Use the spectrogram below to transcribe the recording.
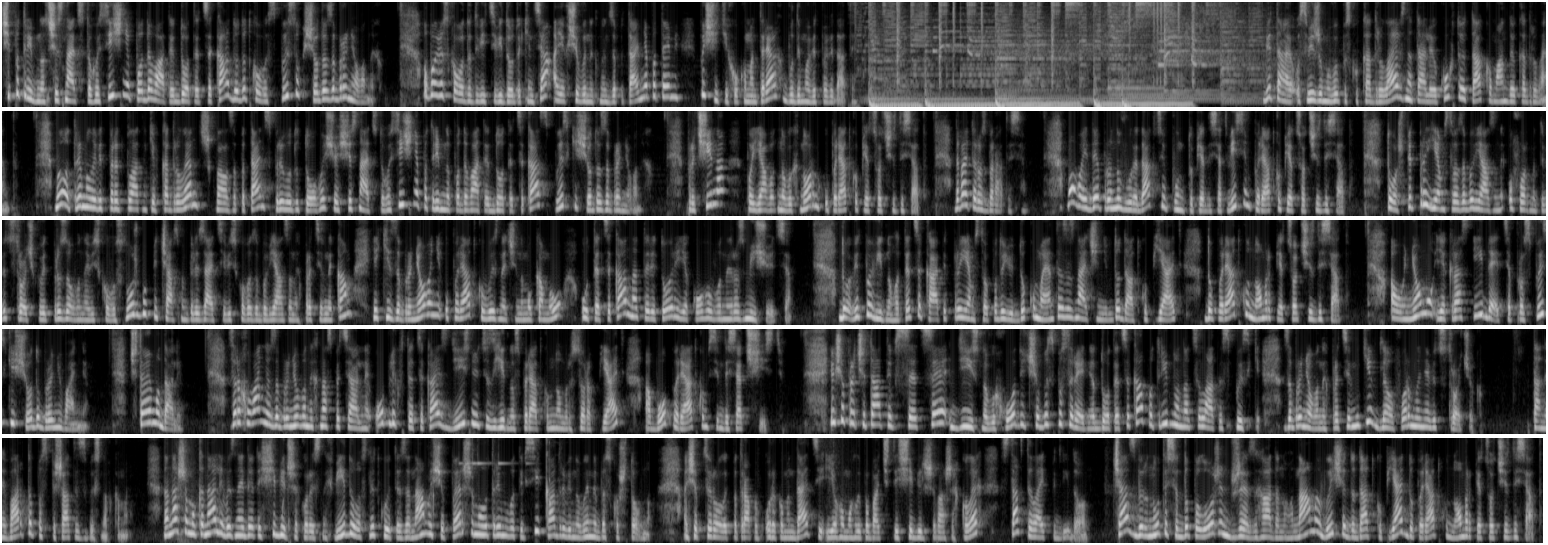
Чи потрібно з 16 січня подавати до ТЦК додатковий список щодо заброньованих? Обов'язково додивіться відео до кінця, а якщо виникнуть запитання по темі, пишіть їх у коментарях, будемо відповідати. Вітаю у свіжому випуску Кадру Лайв з Наталією Кухтою та командою Кадроленд. Ми отримали від передплатників Кадроленд шквал запитань з приводу того, що з 16 січня потрібно подавати до ТЦК списки щодо заброньованих. Причина поява нових норм у порядку 560. Давайте розбиратися. Мова йде про нову редакцію пункту 58 порядку 560. Тож підприємства зобов'язані оформити відстрочку від призову на військову службу під час мобілізації військовозобов'язаних працівникам, які заброньовані у порядку, визначеному КМУ у ТЦК, на території якого вони розміщуються. До відповідного ТЦК підприємства подають документи, зазначені в додатку 5 до порядку номер 560. А у ньому якраз і йдеться про списки щодо бронювання. Читаємо далі. Зарахування заброньованих на спеціальний облік в ТЦК здійснюється згідно з порядком номер 45 або порядком 76. Якщо прочитати все це, дійсно виходить, що безпосередньо до ТЦК потрібно надсилати списки заброньованих працівників для оформлення відстрочок. Та не варто поспішати з висновками. На нашому каналі ви знайдете ще більше корисних відео. Слідкуйте за нами, щоб першими отримувати всі кадрові новини безкоштовно. А щоб цей ролик потрапив у рекомендації і його могли побачити ще більше ваших колег, ставте лайк під відео. Час звернутися до положень вже згаданого нами вище додатку 5 до порядку номер 560.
